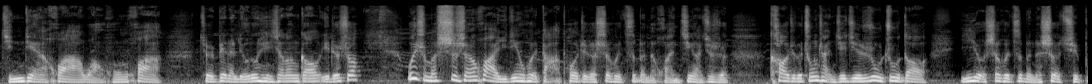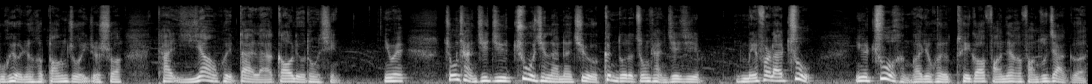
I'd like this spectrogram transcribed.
景点化、网红化。就是变得流动性相当高，也就是说，为什么市生化一定会打破这个社会资本的环境啊？就是靠这个中产阶级入驻到已有社会资本的社区不会有任何帮助，也就是说，它一样会带来高流动性，因为中产阶级住进来呢，就有更多的中产阶级没法来住，因为住很快就会推高房价和房租价格，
